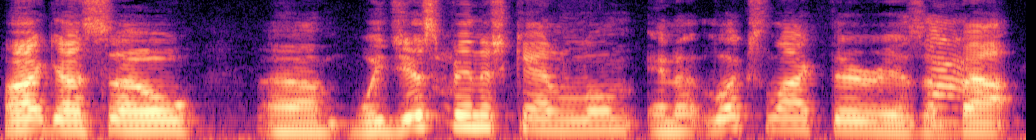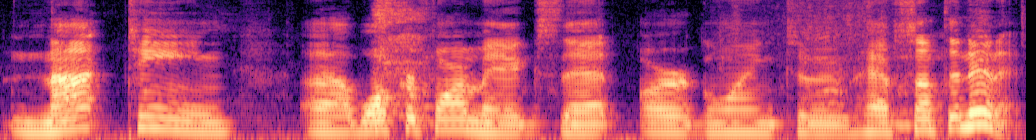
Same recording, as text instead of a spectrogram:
All right, guys. So um, we just finished candling them, and it looks like there is about 19 uh, Walker Farm eggs that are going to have something in it.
